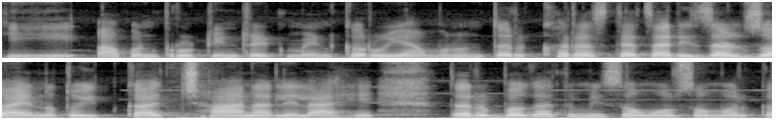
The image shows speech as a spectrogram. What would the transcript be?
की आपण प्रोटीन ट्रीटमेंट करूया म्हणून. तर खरंच त्याचा रिझल्ट जो आहे ना तो इतका छान आलेला आहे. तर बघा तुम्ही समोर समोर क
